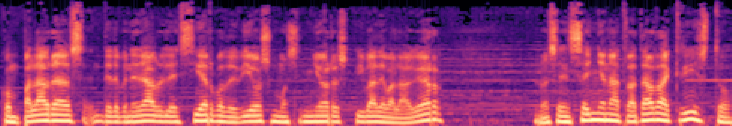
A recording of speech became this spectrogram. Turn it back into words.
Con palabras del venerable siervo de Dios, Monseñor Escriba de Balaguer, nos enseñan a tratar a Cristo,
